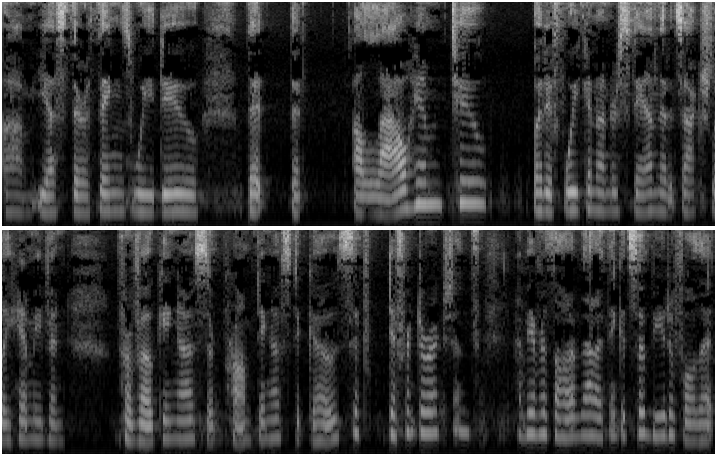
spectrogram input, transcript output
um, yes, there are things we do that, that allow Him to but if we can understand that it's actually Him even provoking us or prompting us to go different directions, have you ever thought of that? I think it's so beautiful that,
